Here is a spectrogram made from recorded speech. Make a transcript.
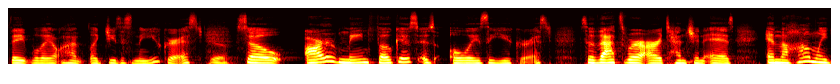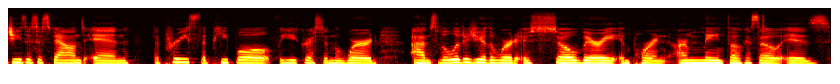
they well they don't have like Jesus in the Eucharist. Yeah. So our main focus is always the Eucharist. So that's where our attention is. And the homily, Jesus is found in the priest, the people, the Eucharist, and the Word. Um, so the liturgy of the Word is so very important. Our main focus, though, is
